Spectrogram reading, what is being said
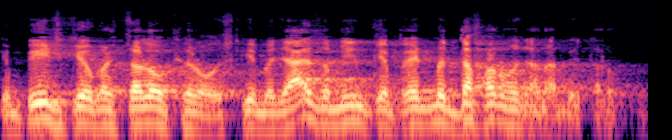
कि पीठ के ऊपर चलो फिरो उसकी बजाय ज़मीन के पेट में दफन हो जाना बेहतर होगा।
